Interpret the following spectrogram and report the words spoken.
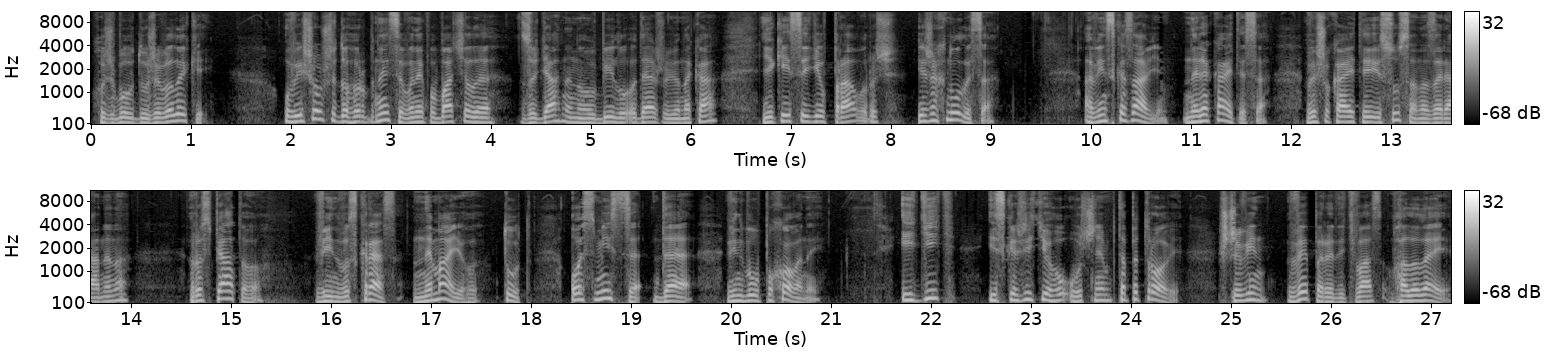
хоч був дуже великий. Увійшовши до гробниці, вони побачили зодягненого в білу одежу юнака, який сидів праворуч, і жахнулися. А він сказав їм: Не лякайтеся, ви шукаєте Ісуса Назарянина, розп'ятого. Він воскрес, нема його тут. Ось місце, де він був похований. Ідіть і скажіть його учням та Петрові, що він випередить вас в Галилеї.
